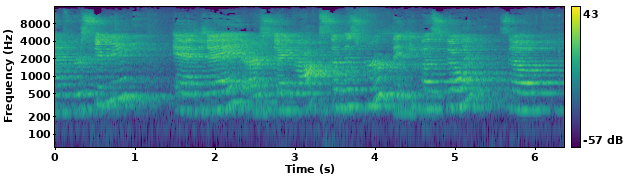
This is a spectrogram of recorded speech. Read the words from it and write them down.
and for Sydney and Jay, our steady rocks of this group. They keep us going. So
